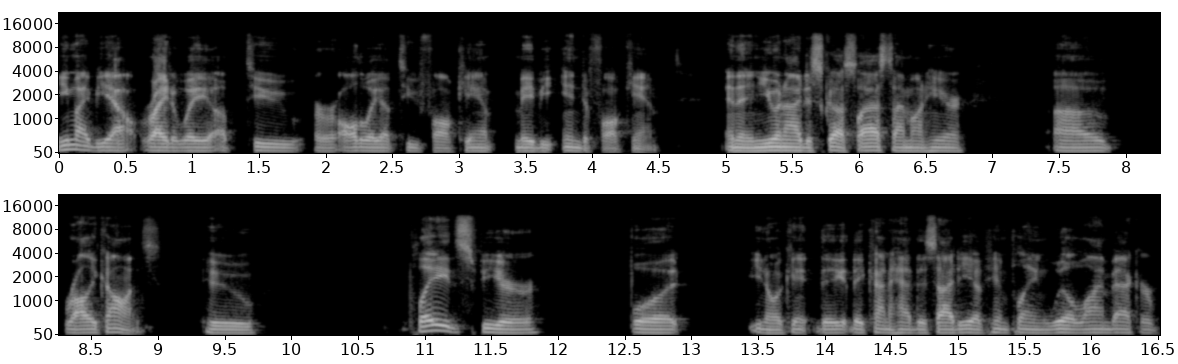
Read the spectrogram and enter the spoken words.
He might be out right away up to, or all the way up to fall camp, maybe into fall camp. And then you and I discussed last time on here, uh, Raleigh Collins, who played Spear, but you know, they they kind of had this idea of him playing will linebacker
